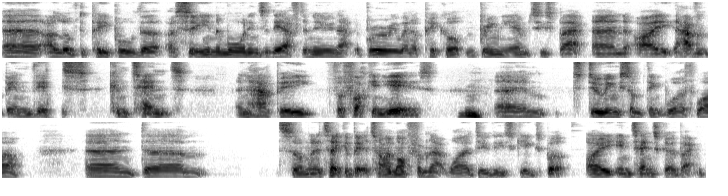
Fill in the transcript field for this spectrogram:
Uh, I love the people that I see in the mornings and the afternoon at the brewery when I pick up and bring the empties back. And I haven't been this content and happy for fucking years Mm. um, doing something worthwhile. And um, so I'm going to take a bit of time off from that while I do these gigs, but I intend to go back and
